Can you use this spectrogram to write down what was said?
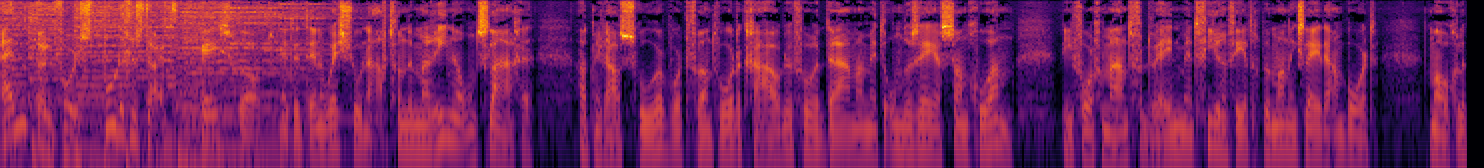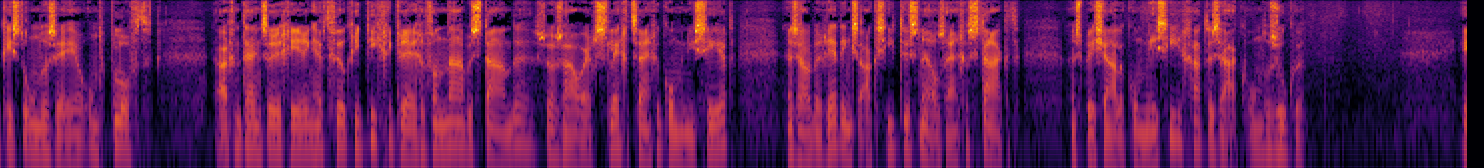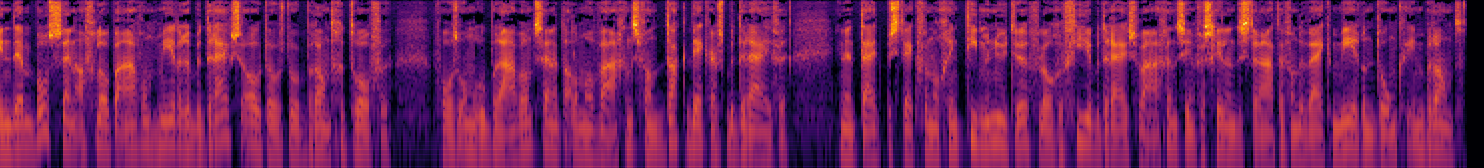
en een voorspoedige start. Kees Groot met het NOS-journaal van de marine ontslagen. Admiraal Schroer wordt verantwoordelijk gehouden voor het drama met de onderzeeër San Juan... die vorige maand verdween met 44 bemanningsleden aan boord. Mogelijk is de onderzeeër ontploft. De Argentijnse regering heeft veel kritiek gekregen van nabestaanden. Zo zou er slecht zijn gecommuniceerd en zou de reddingsactie te snel zijn gestaakt. Een speciale commissie gaat de zaak onderzoeken. In Den Bosch zijn afgelopen avond meerdere bedrijfsauto's door brand getroffen. Volgens Omroep Brabant zijn het allemaal wagens van dakdekkersbedrijven. In een tijdbestek van nog geen 10 minuten vlogen vier bedrijfswagens in verschillende straten van de wijk Merendonk in brand.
